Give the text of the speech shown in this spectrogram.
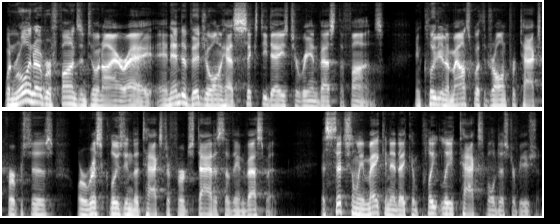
When rolling over funds into an IRA, an individual only has 60 days to reinvest the funds including amounts withdrawn for tax purposes or risk losing the tax deferred status of the investment, essentially making it a completely taxable distribution.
